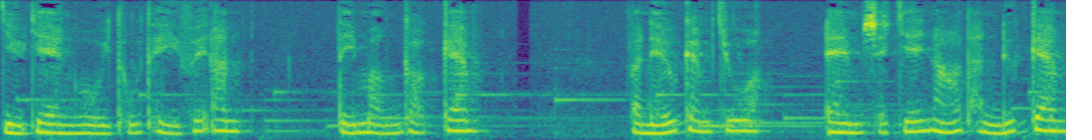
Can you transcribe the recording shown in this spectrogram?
Dịu dàng ngồi thủ thị với anh. Tỉ mẫn gọt cam. Và nếu cam chua, Em sẽ chế nó thành nước cam.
